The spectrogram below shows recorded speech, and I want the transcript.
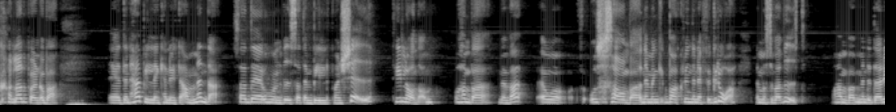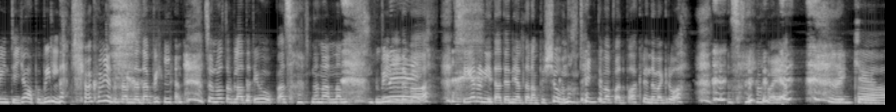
kollade på den och bara Eh, den här bilden kan du inte använda. Så hade hon visat en bild på en tjej till honom. Och han bara, men va? Och, och så sa hon bara, nej men bakgrunden är för grå, den måste vara vit. Och han bara, men det där är ju inte jag på bilden, jag kommer ju inte fram den där bilden. Så hon måste ha blandat ihop, alltså haft någon annan bild. Nej. Det var, ser hon inte att det är en helt annan person? Hon tänkte bara på att bakgrunden var grå. Så jag bara, ja. Men. Ja,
